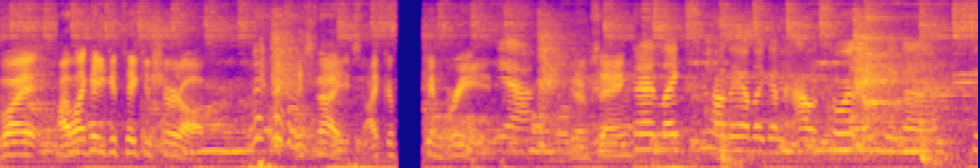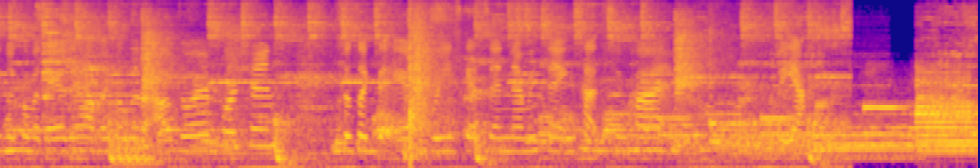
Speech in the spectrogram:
But I like how you can take your shirt off. It's nice. I can breathe. Yeah. You know what I'm saying? And I like how they have like an outdoor, like they, if you look over there, they have like a little outdoor portion. So it's like the air breeze gets in and everything. It's not too hot. But yeah.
